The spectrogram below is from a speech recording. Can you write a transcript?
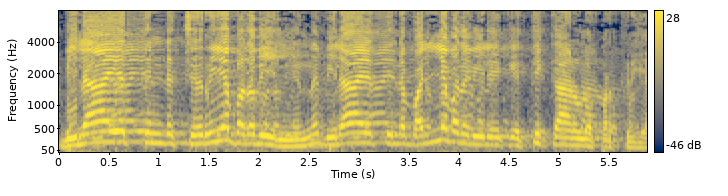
വിലായത്തിന്റെ ചെറിയ പദവിയിൽ നിന്ന് വിലായത്തിന്റെ വലിയ പദവിയിലേക്ക് എത്തിക്കാനുള്ള പ്രക്രിയ.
